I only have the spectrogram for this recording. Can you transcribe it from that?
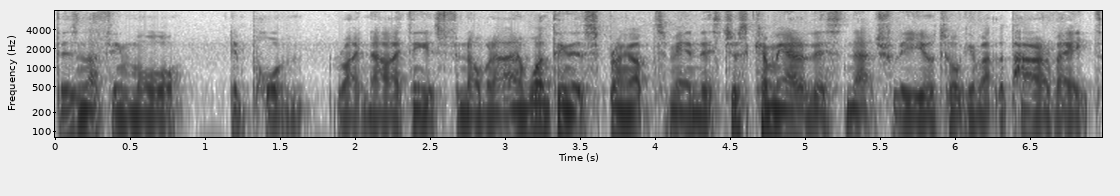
there's nothing more important right now. I think it's phenomenal. And one thing that sprung up to me in this, just coming out of this naturally, you're talking about the power of eight.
